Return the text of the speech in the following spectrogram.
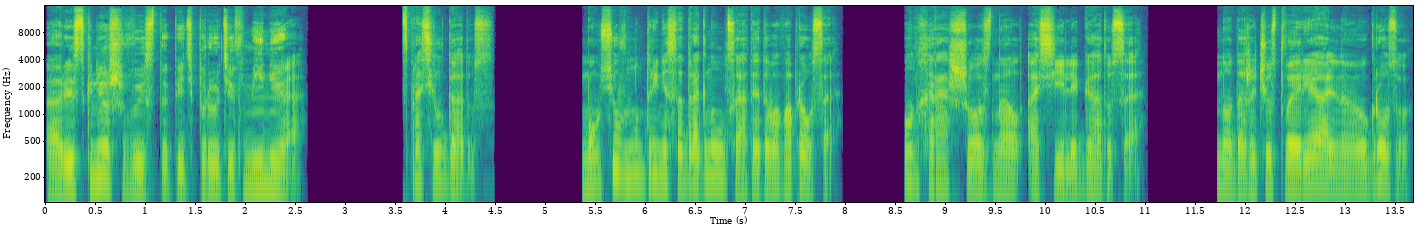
«А рискнешь выступить против меня?» Спросил Гадус. Моусю внутренне содрогнулся от этого вопроса. Он хорошо знал о силе Гадуса. Но даже чувствуя реальную угрозу,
